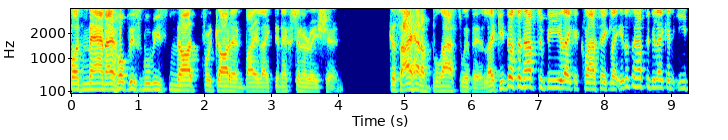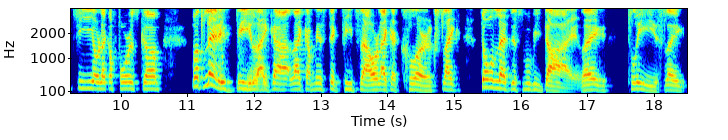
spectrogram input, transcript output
but man, I hope this movie's not forgotten by like the next generation. Because I had a blast with it. Like it doesn't have to be like a classic, like it doesn't have to be like an ET or like a Forrest Gump, but let it be like a like a Mystic Pizza or like a Clerks. Like, don't let this movie die. Like, please, like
